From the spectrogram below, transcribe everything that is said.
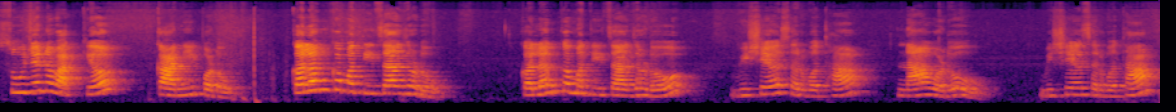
सुजन वाक्य कानी पडो. कलंकमतीचा झडो. कलंकमतीचा झडो विषय सर्वथा नावडो. विषय सर्वथा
